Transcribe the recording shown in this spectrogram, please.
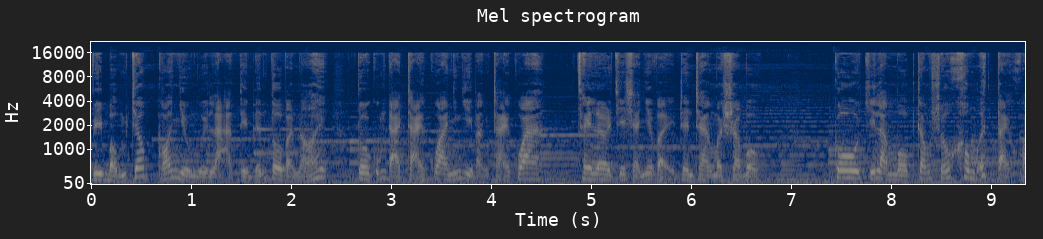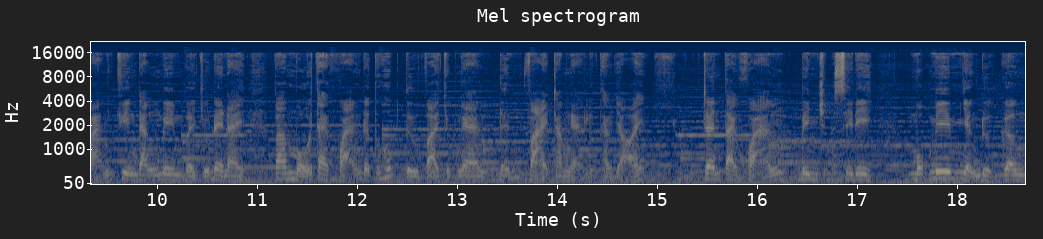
vì bỗng chốc có nhiều người lạ tìm đến tôi và nói tôi cũng đã trải qua những gì bạn trải qua. Taylor chia sẻ như vậy trên trang Mashable. Cô chỉ là một trong số không ít tài khoản chuyên đăng meme về chủ đề này và mỗi tài khoản đều thu hút từ vài chục ngàn đến vài trăm ngàn lượt theo dõi. Trên tài khoản Binge City, một meme nhận được gần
